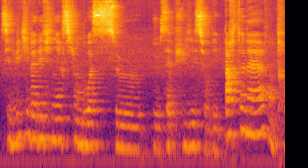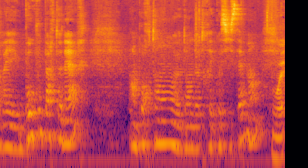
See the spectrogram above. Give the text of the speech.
C'est lui qui va définir si on doit s'appuyer sur des partenaires. On travaille avec beaucoup de partenaires importants euh, dans notre écosystème. Hein. Ouais.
